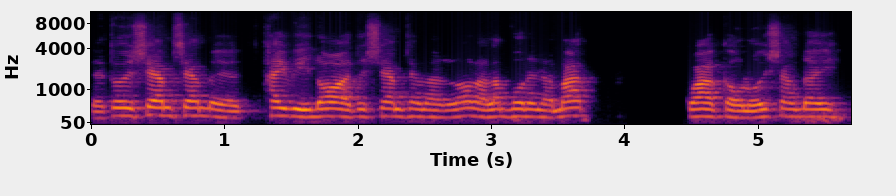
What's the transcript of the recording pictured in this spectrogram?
Để tôi xem xem để thay vì đo tôi xem xem là nó là 5V hay là mát. Qua cầu nối sang đây.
